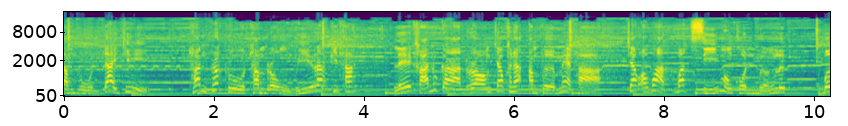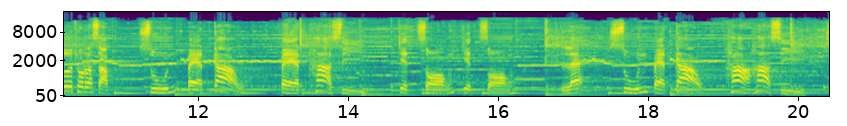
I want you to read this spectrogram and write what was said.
ลำพูนได้ที่ ท่านพระครูธรรมรงวีระพิทักษ์เลขานุการรองเจ้าคณะอำเภอแม่ทา เจ้าอาวาสวัดศรีมงคลเหมืองลึก เบอร์โทรศัพท์ 089 854 7272 และ 089 554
